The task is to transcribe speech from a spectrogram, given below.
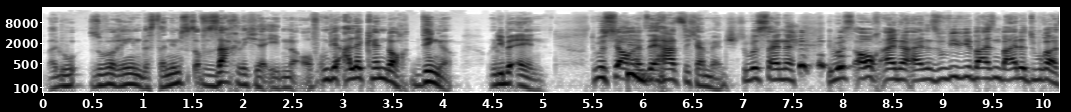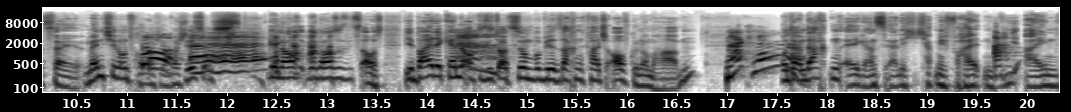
Weil du souverän bist. Dann nimmst du es auf sachlicher Ebene auf. Und wir alle kennen doch Dinge. Und liebe Ellen, du bist ja auch ein sehr herzlicher Mensch. Du bist eine, du bist auch eine, eine, so wie wir beiden sind beide Duracell. Männchen und Frauchen, So, verstehst du? äh. Genauso, genauso sieht's aus. Wir beide kennen auch die Situation, wo wir Sachen falsch aufgenommen haben. Na klar. Und dann dachten, ey, ganz ehrlich, ich habe mich verhalten Ah. wie ein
